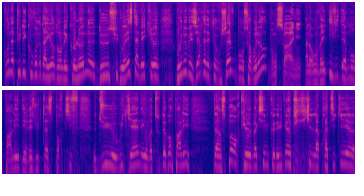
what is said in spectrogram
qu'on a pu découvrir d'ailleurs dans les colonnes de Sud-Ouest avec Bruno Bézial, rédacteur en chef. Bonsoir Bruno. Bonsoir Rémi. Alors on va évidemment parler des résultats sportifs du week-end et on va tout d'abord parler d'un sport que Maxime connaît bien puisqu'il l'a pratiqué euh,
